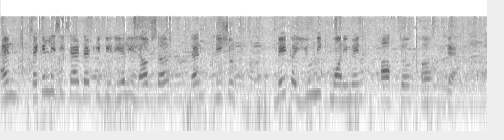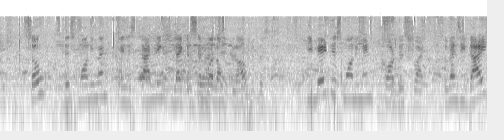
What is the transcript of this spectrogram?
And secondly, she said that if he really loves her, then he should make a unique monument after her death. So this monument is standing like a symbol of love. He made this monument for this wife. So when she died,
